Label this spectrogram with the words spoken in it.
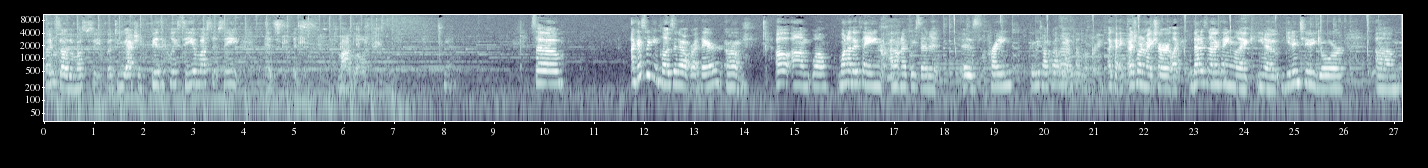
faith the size of a mustard seed, but do you actually physically see a mustard seed, it's it's, it's mind blowing. Yeah. So, I guess we can close it out right there. Um, oh, um, well, one other thing, I don't know if we said it, is praying. Did we talk about that? Yeah, we talked about praying. Okay, I just want to make sure, like, that is another thing, like, you know, get into your um,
